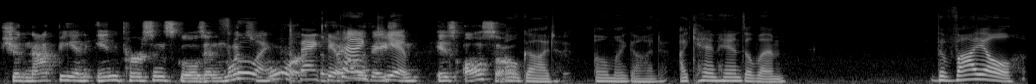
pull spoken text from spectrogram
should not be in in-person schools. And Schooling. what's more, Thank the you. Thank you. validation is also Oh God. Oh my God. I can't handle them. The vile,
